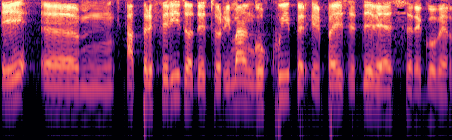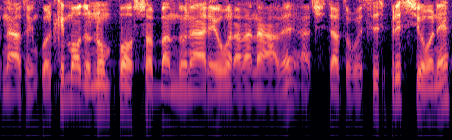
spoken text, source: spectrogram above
e ehm, ha preferito, ha detto rimango qui perché il Paese deve essere governato in qualche modo, non posso abbandonare ora la nave, ha citato questa espressione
